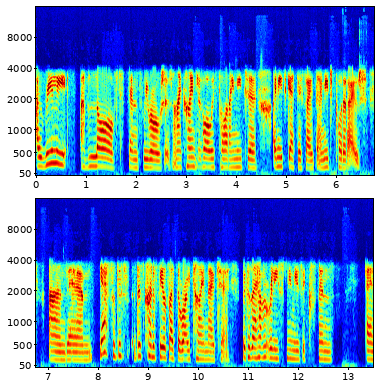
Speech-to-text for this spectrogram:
I really have loved since we wrote it, and I kind of always thought I need to I need to get this out there. I need to put it out. And um, yeah, so this this kind of feels like the right time now to because I haven't released new music since uh,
